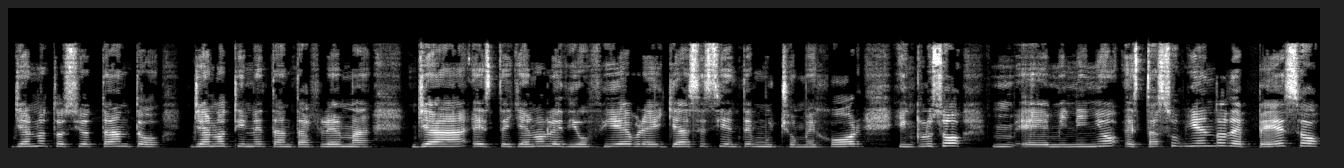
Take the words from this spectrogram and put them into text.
ya no tosió tanto, ya no tiene tanta flema, ya este, ya no le dio fiebre, ya se siente mucho mejor. Incluso mm, eh, mi niño está subiendo de peso,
